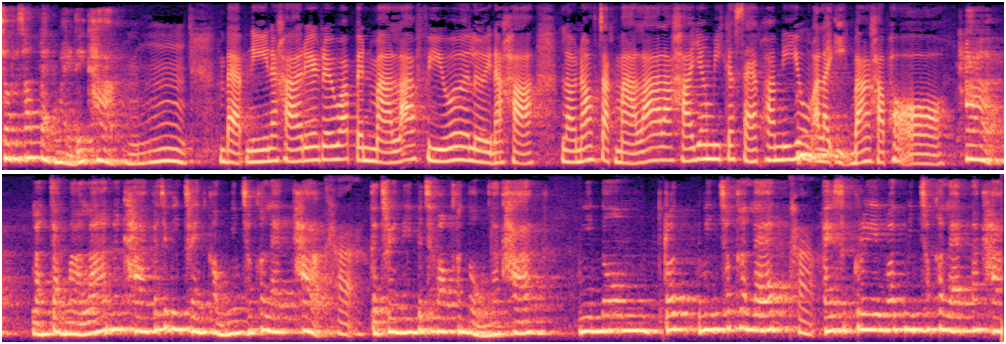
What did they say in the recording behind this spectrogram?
ชอบรสชาติแปลกใหม่ด้วยค่ะแบบนี้นะคะเรียกได้ว่าเป็นมาล่า fever เลยนะคะแล้วนอกจากมาล่าล่ะคะ ยังมีกระแสความนิยมอะไรอีกบ้างคะพอค่ะหลังจากมาล่านะคะก็จะมีเทรนด์ของ mint chocolate ค่ะ แต่เทรนด์นี้เป็นเฉพาะขนมนะคะ มีนมรส mint chocolate ไอศกรีมรส mint chocolate นะคะ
